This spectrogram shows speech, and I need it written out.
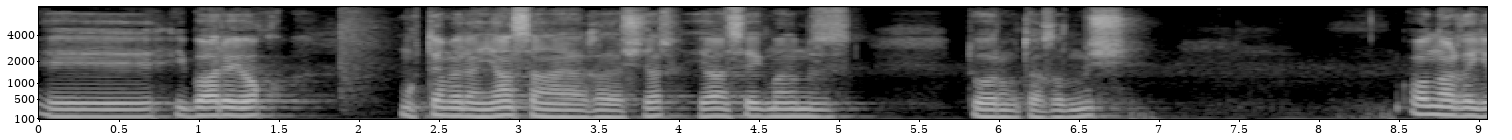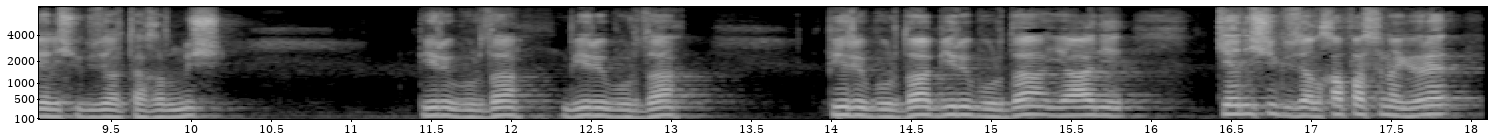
e, ibare yok. Muhtemelen yan sanayi arkadaşlar. Yağ segmanımız doğru mu takılmış. Onlar da gelişi güzel takılmış. Biri burada, biri burada, biri burada, biri burada. Yani gelişi güzel kafasına göre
